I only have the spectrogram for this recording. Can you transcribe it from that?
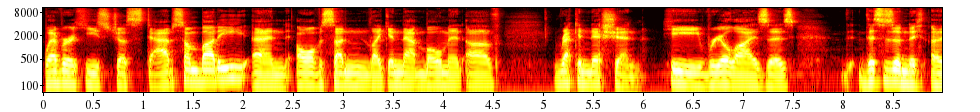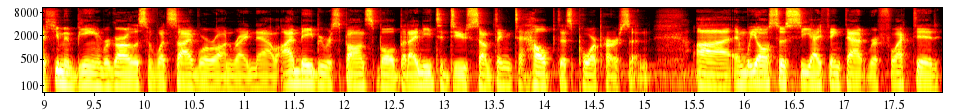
whether he's just stabbed somebody and all of a sudden, like in that moment of recognition, he realizes this is a, a, human being regardless of what side we're on right now. I may be responsible but i need to do something to help this poor person. Uh, and we also see i think that reflected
